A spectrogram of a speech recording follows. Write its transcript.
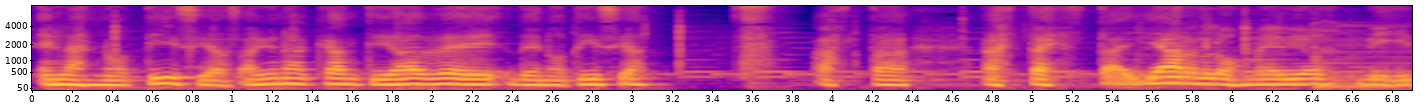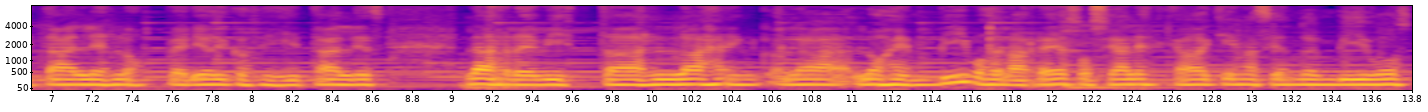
en las noticias hay una cantidad de, de noticias hasta, hasta estallar los medios digitales, los periódicos digitales las revistas, los en vivos de las redes sociales, cada quien haciendo en vivos,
